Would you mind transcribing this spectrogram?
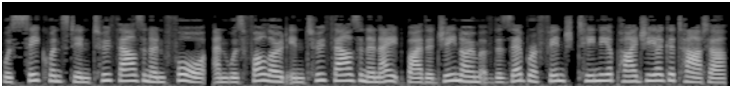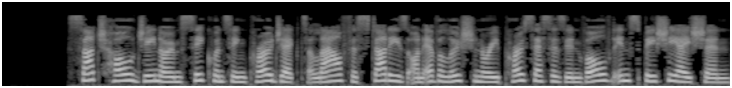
was sequenced in 2004 and was followed in 2008 by the genome of the zebra finch Taeniopygia guttata. Such whole genome sequencing projects allow for studies on evolutionary processes involved in speciation.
